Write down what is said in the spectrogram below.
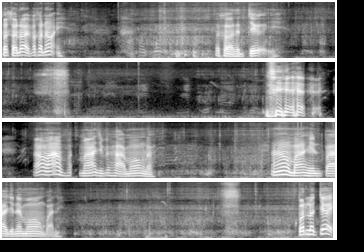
ปลาขอน้อยปลาขอน้อยปลาขอทันเจยเอามามาจะไปผ่ามองเหรอ อ้าวมาเห็นปลาอยู่ในหมองบ้านี้ปลดรถเจ้ย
